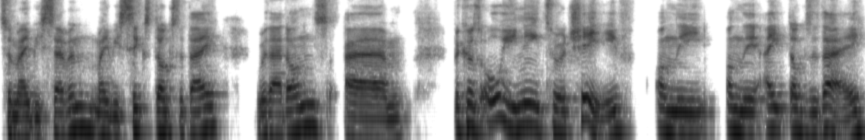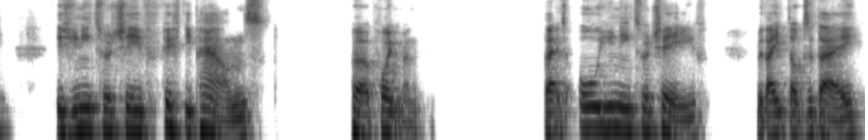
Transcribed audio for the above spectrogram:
to maybe seven, maybe six dogs a day with add-ons, um, because all you need to achieve on the on the eight dogs a day is you need to achieve fifty pounds per appointment. That is all you need to achieve with eight dogs a day.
